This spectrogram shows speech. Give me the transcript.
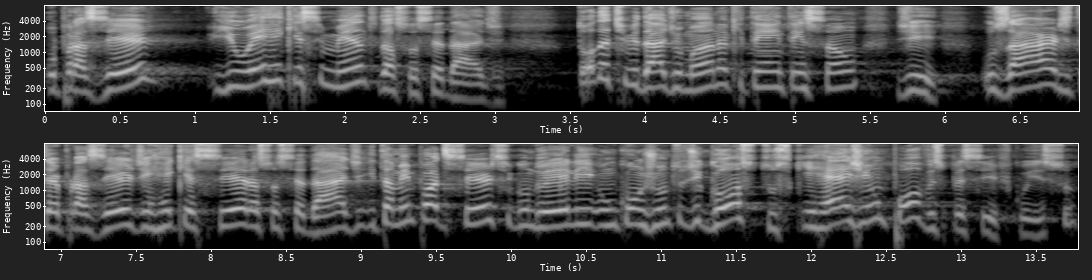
o prazer e o enriquecimento da sociedade. Toda atividade humana que tem a intenção de usar, de ter prazer, de enriquecer a sociedade, e também pode ser, segundo ele, um conjunto de gostos que regem um povo específico. Isso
